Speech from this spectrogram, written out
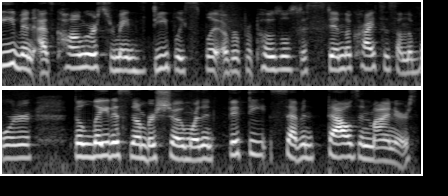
even as Congress remains deeply split over proposals to stem the crisis on the border. The latest numbers show more than 57,000 minors.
